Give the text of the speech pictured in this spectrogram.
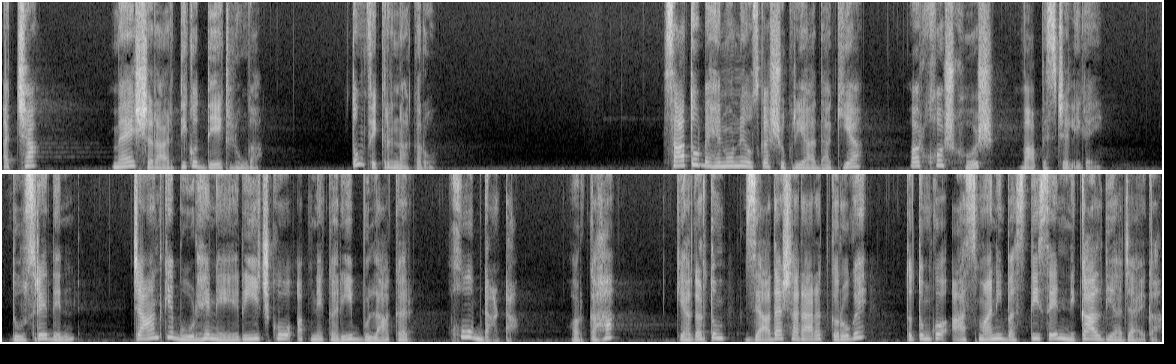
अच्छा मैं शरारती को देख लूँगा। तुम फ़िक्र ना करो। सातों बहनों ने उसका शुक्रिया अदा किया और खुश खुश वापस चली गईं। दूसरे दिन, चाँद के बूढ़े ने रीछ को अपने करीब बुलाकर खूब डांटा और कहा कि अगर तुम ज़्यादा शरारत करोगे तो तुमको आसमानी बस्ती से निकाल दिया जाएगा।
